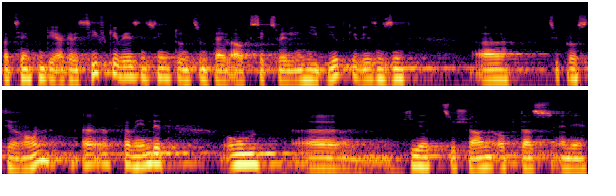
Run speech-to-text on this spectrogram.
Patienten, die aggressiv gewesen sind und zum Teil auch sexuell inhibiert gewesen sind, äh, Ciprosteron äh, verwendet, um äh, hier zu schauen, ob das eine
